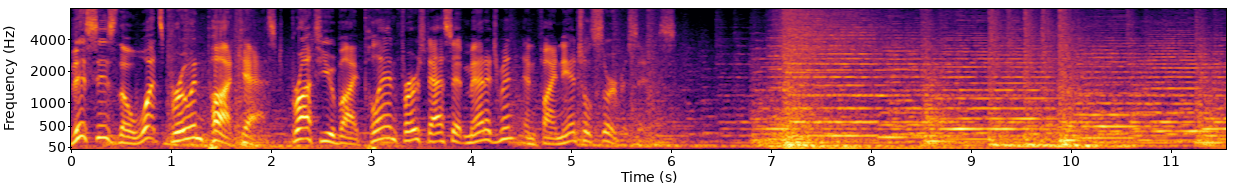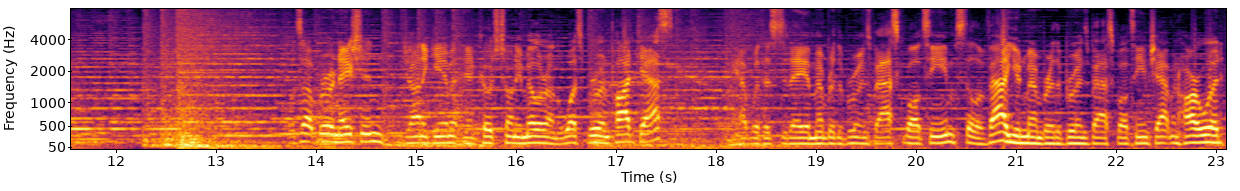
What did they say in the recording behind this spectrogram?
This is the What's Bruin podcast, brought to you by Plan First Asset Management and Financial Services. What's up, Bruin Nation? Johnny Gamet and Coach Tony Miller on the What's Bruin podcast. We have with us today a member of the Bruins basketball team, still a valued member of the Bruins basketball team, Chapman Harwood.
